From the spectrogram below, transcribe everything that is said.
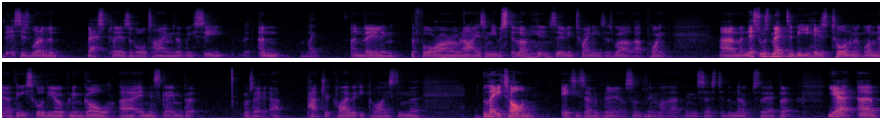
this is one of the best players of all time that we see, and like unveiling before our own eyes. And he was still only in his early 20s as well at that point. Um, and this was meant to be his tournament, wasn't it? I think he scored the opening goal uh, in this game, but was it uh, Patrick Kluivert equalised in the late on 87th minute or something like that. I think it says to the notes there. But yeah, uh,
